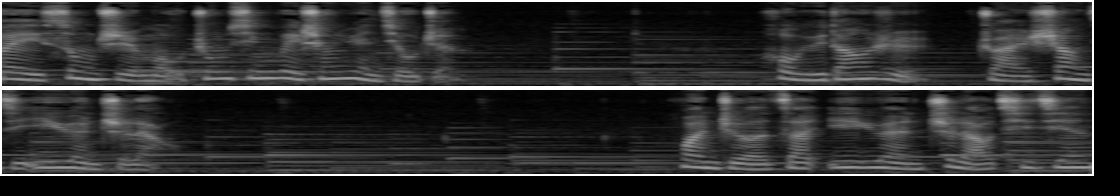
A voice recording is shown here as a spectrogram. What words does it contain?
被送至某中心卫生院就诊，后于当日转上级医院治疗。患者在医院治疗期间，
